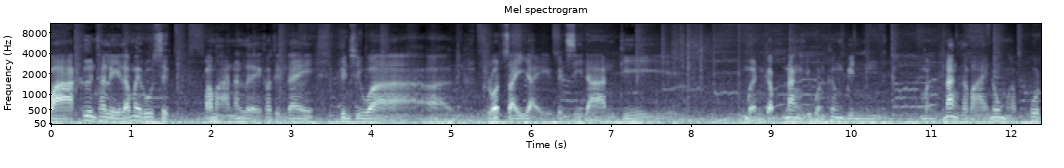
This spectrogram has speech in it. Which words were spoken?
ฝ่าคลื่นทะเลแล้วไม่รู้สึกประมาณนั้นเลยเขาถึงได้ขึ้นชื่อว่ารถไซส์ใหญ่เป็นสีดานที่เหมือนกับนั่งอยู่บนเครื่องบิน มันนั่งสบายนุ่มครับพูด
